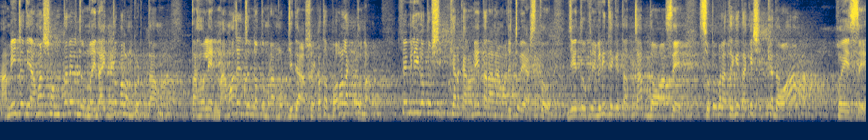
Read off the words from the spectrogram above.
আমি যদি আমার সন্তানের জন্য এই দায়িত্ব পালন করতাম, তাহলে নামাজের জন্য তোমরা মসজিদে আসো কথা বলা লাগতো না। ফ্যামিলিগত শিক্ষার কারণে তারা নামাজে চলে আসতো। যেহেতু ফ্যামিলি থেকে তার চাপ দেওয়া আছে, ছোটবেলা থেকে তাকে শিক্ষা দেওয়া হয়েছে।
